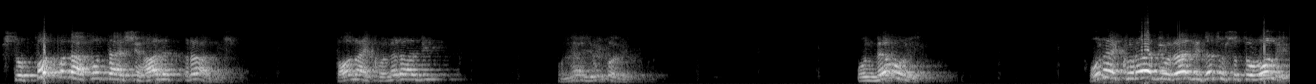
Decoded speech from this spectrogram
što potpada pod taj šehadet radiš. Pa onaj ko ne radi, on ne ljubavi. On ne voli. Onaj ko radi, on radi zato što to voli.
